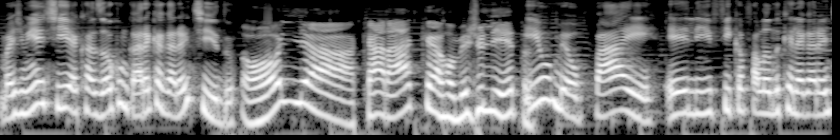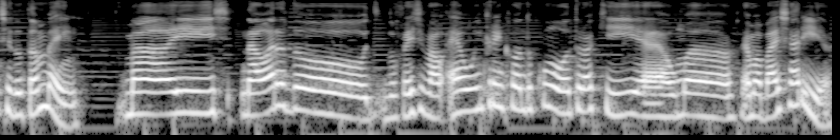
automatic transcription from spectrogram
Mas minha tia casou com um cara que é garantido. Olha! Caraca, Romeu e Julieta. E o meu pai, ele fica falando que ele é garantido também. Mas na hora do, do festival é um encrencando com o outro aqui, é uma, é uma baixaria.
